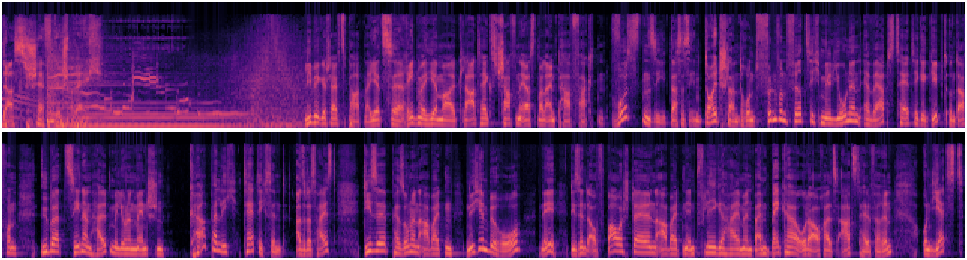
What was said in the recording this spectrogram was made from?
Das Chefgespräch. Liebe Geschäftspartner, jetzt äh, reden wir hier mal Klartext, schaffen erstmal ein paar Fakten. Wussten Sie, dass es in Deutschland rund 45 Millionen Erwerbstätige gibt und davon über 10,5 Millionen Menschen körperlich tätig sind. Also das heißt, diese Personen arbeiten nicht im Büro, nee, die sind auf Baustellen, arbeiten in Pflegeheimen, beim Bäcker oder auch als Arzthelferin. Und jetzt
